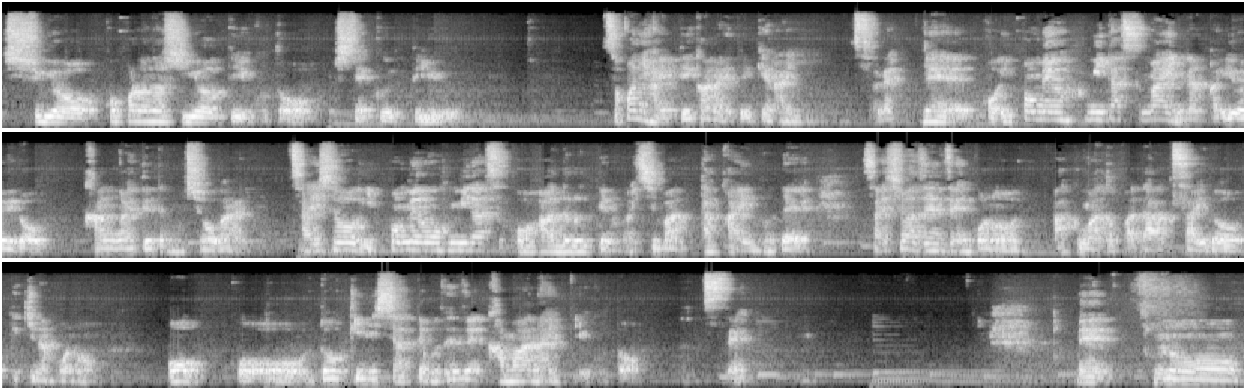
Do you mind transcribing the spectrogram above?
修行心の修行っていうことをしていくっていうそこに入っていかないといけないんですよね。でこう一歩目を踏み出す前になんかいろいろ考えててもしょうがない。最初一歩目を踏み出すこうハードルっていうのが一番高いので最初は全然この悪魔とかダークサイド的なものをこう動機にしちゃっても全然構わないっていうことなんですね。で、その、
